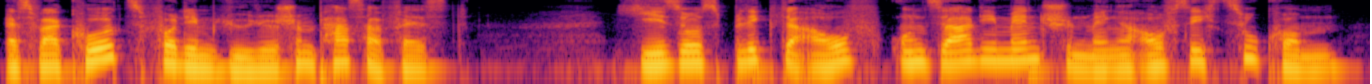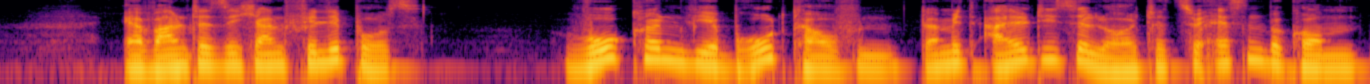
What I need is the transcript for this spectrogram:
Es war kurz vor dem jüdischen Passafest. Jesus blickte auf und sah die Menschenmenge auf sich zukommen. Er wandte sich an Philippus. Wo können wir Brot kaufen, damit all diese Leute zu essen bekommen?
